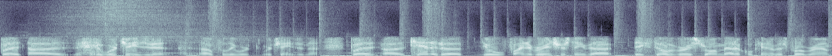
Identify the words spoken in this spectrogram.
But uh, we're changing it. Hopefully, we're we're changing that. But uh, Canada, you'll find it very interesting that they still have a very strong medical cannabis program.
